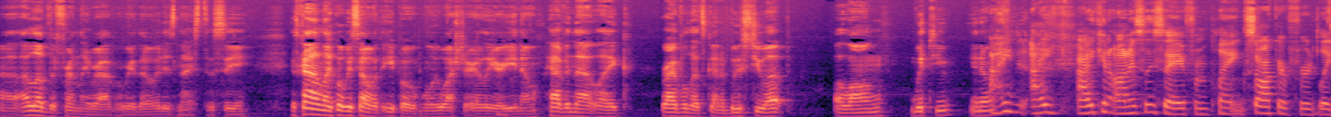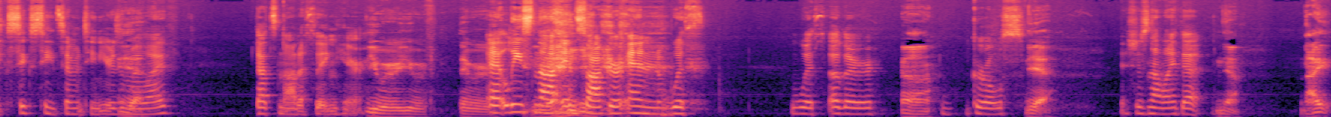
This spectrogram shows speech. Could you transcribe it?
Uh, I love the friendly rivalry, though. It is nice to see. It's kind of like what we saw with Ippo when we watched it earlier, you know, having that, like, rival that's going to boost you up along with you, you know? I, I, I can honestly say from playing soccer for like 16, 17 years of my life, that's not a thing here. You were, you were, they were. At least not Yeah. in soccer and with with other Uh, girls. yeah. It's just not like that. Yeah. I.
